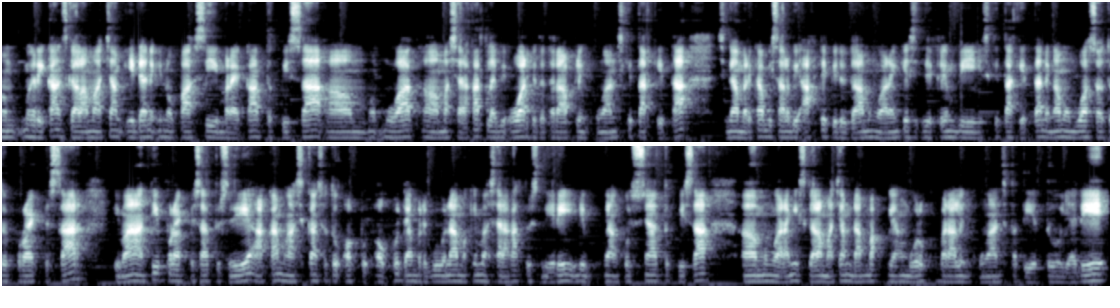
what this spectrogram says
memberikan segala macam ide dan inovasi mereka untuk bisa um, membuat um, masyarakat lebih aware gitu terhadap lingkungan sekitar kita sehingga mereka bisa lebih aktif gitu dalam mengurangi krisis iklim di sekitar kita dengan membuat suatu proyek besar di mana nanti proyek besar itu sendiri akan menghasilkan suatu output-output yang berguna bagi masyarakat itu sendiri yang khususnya untuk bisa um, mengurangi segala macam dampak yang buruk kepada lingkungan seperti itu. Jadi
